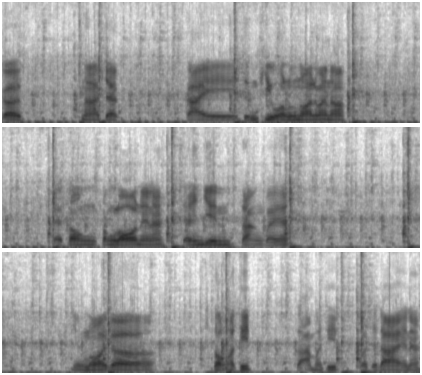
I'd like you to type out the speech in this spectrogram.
ก็น่าจะใกล้ถึงคิวของลุงน้อยแล้วมั้งเนาะแต่ต้องต้องรอเนี่ยนะใจเย็นๆสั่งไปอะ อย่างน้อยก็สองอาทิตย์สามอาทิตย์กว่าจะได้นะ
